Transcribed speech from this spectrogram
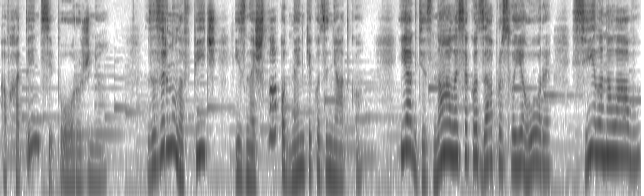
а в хатинці порожньо. Зазирнула в піч і знайшла одненьке козенятко. Як дізналася коза про своє горе, сіла на лаву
